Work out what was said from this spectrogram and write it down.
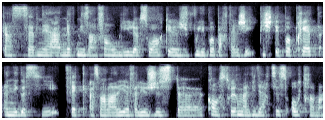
quand ça venait à mettre mes enfants au lit le soir que je voulais pas partager puis j'étais pas prête à négocier. Fait qu'à ce moment-là il a fallu juste euh, construire ma vie d'artiste autrement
